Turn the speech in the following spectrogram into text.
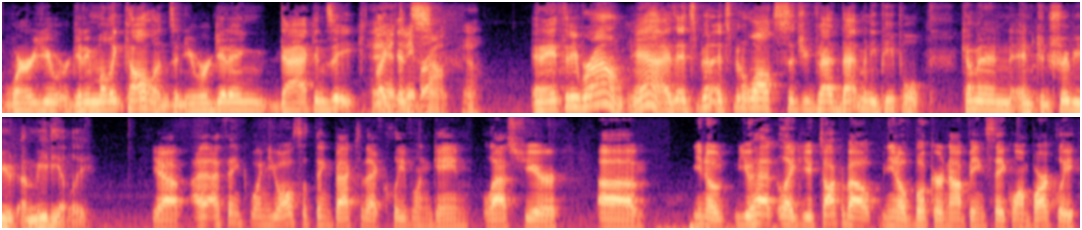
where you were getting Maliek Collins and you were getting Dak and Zeke, and like Anthony Brown, yeah, and Anthony Brown, yeah. It's been it's been a while since you've had that many people come in and contribute immediately. Yeah, I, I think when you also think back to that Cleveland game last year, um, you know, you had like you talk about you know Booker not being Saquon Barkley.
